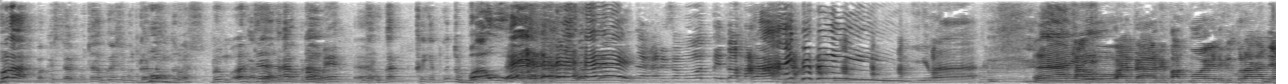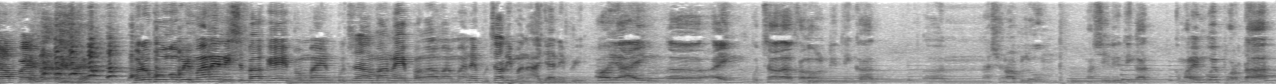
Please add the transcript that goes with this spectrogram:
bah, pakai stand futsal gue sebut ganteng terus. Boom, ada, tahu ada, kenapa. ya. Tahu kan keringet gue tuh bau. jangan disebutin dong Gila. Nah, ini tahu anda nih pak boy ini kekurangannya apa berhubung Upi mana nih sebagai pemain futsal, mana pengalaman mana futsal di mana aja nih, Pi? Oh ya, aing eh, aing futsal lah kalau di tingkat eh, nasional belum, masih di tingkat kemarin gue Porda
